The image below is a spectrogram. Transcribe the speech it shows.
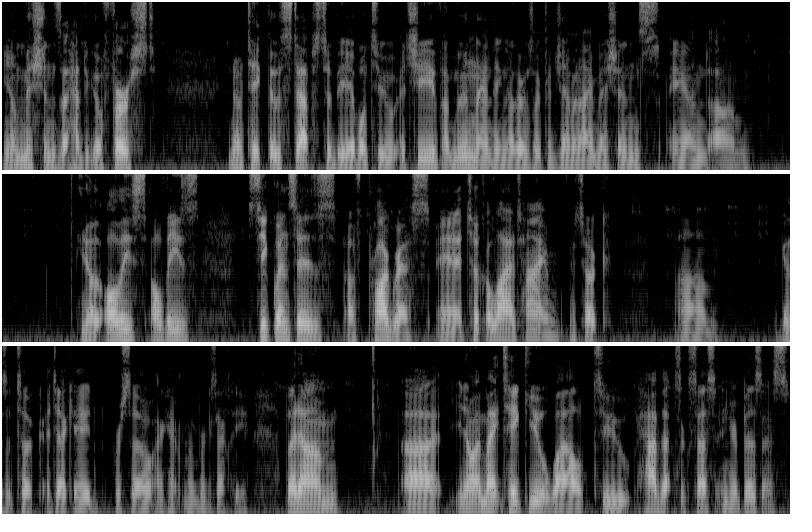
you know, missions that had to go first you know, take those steps to be able to achieve a moon landing. Now, there's like the Gemini missions and um, you know, all these all these sequences of progress, and it took a lot of time. It took, um, I guess it took a decade or so. I can't remember exactly, but um, uh, you know, it might take you a while to have that success in your business.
